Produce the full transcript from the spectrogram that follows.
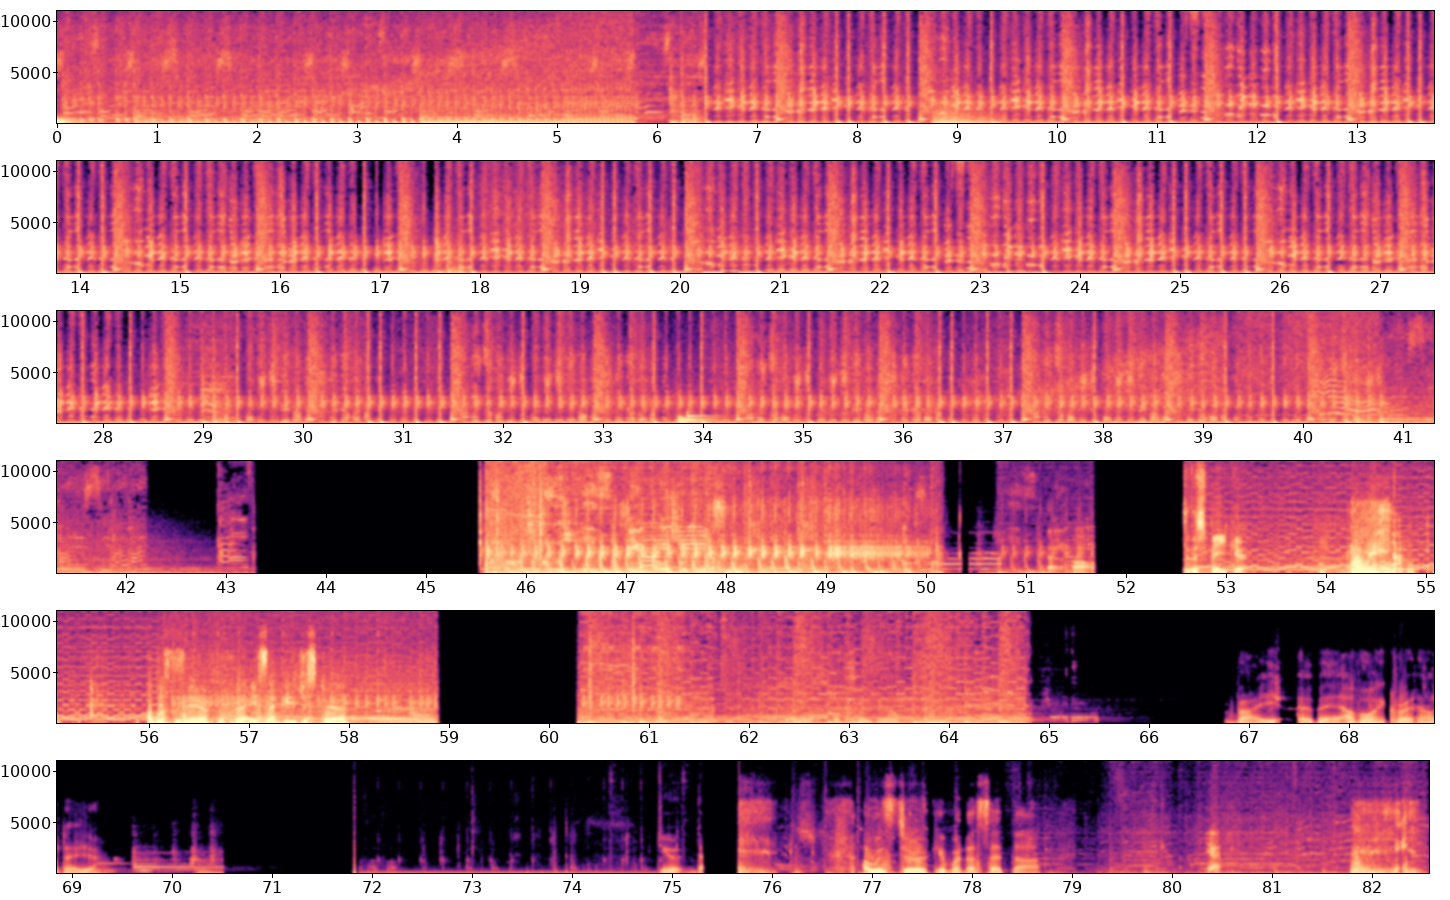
Bye. To the speaker. I'll just be here for 30 seconds just uh, to... Right, uh, mate, I've a wank right now, dare you? Do you? I was joking when I said that. Yeah.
